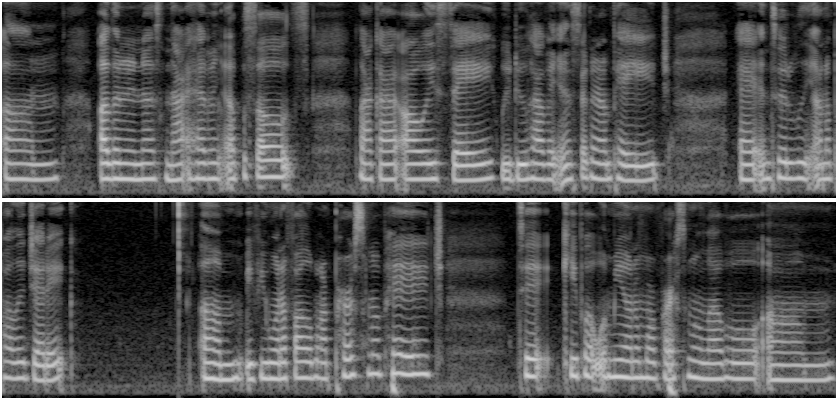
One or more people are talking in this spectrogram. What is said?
um other than us not having episodes, like I always say, we do have an Instagram page at Intuitively Unapologetic. Um, if you want to follow my personal page to keep up with me on a more personal level, um,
